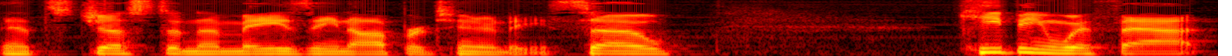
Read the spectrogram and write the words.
It's just an amazing opportunity. So, keeping with that,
